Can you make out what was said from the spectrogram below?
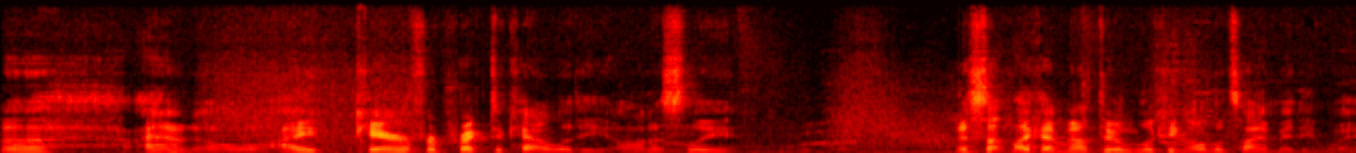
Uh, I don't know. I care for practicality, honestly. It's not like I'm out there looking all the time anyway.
